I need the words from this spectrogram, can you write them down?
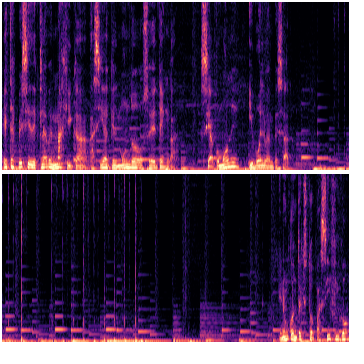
esta especie de clave mágica hacía que el mundo se detenga, se acomode y vuelva a empezar. En un contexto pacífico,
